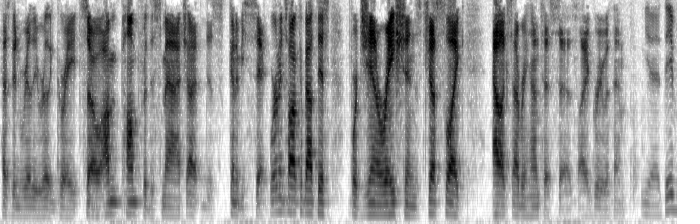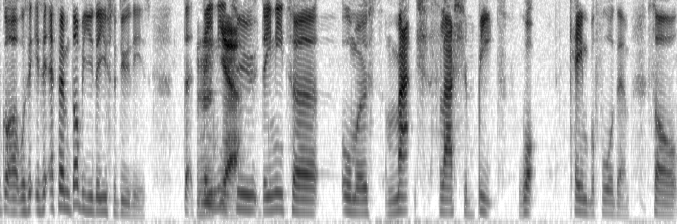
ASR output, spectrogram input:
has been really, really great. So I'm pumped for this match. I, is going to be sick. We're going to talk about this for generations, just like Alex Abrahantes says. I agree with him. Yeah, they've got. Uh, was it? Is it FMW? They used to do these. That mm, they need yeah. to. They need to almost match slash beat what came before them. So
